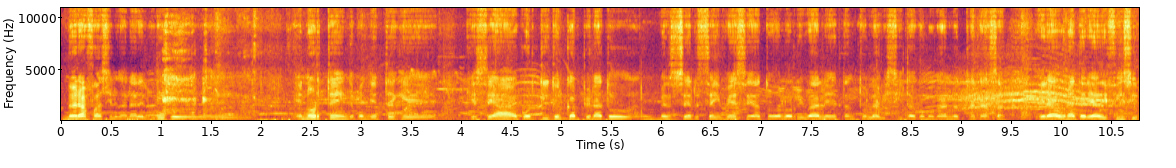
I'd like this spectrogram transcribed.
no era fácil ganar el grupo de, norte, independiente que, que, sea cortito el campeonato, vencer seis veces a todos los rivales, tanto en la visita como acá en nuestra casa, era una tarea difícil.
